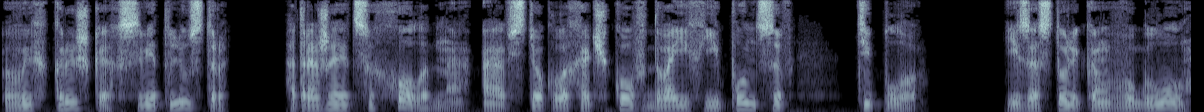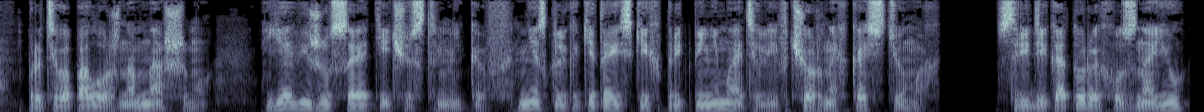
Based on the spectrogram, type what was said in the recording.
В их крышках свет люстр отражается холодно, а в стеклах очков двоих японцев тепло. И за столиком в углу, противоположном нашему, я вижу соотечественников, несколько китайских предпринимателей в черных костюмах, среди которых узнаю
